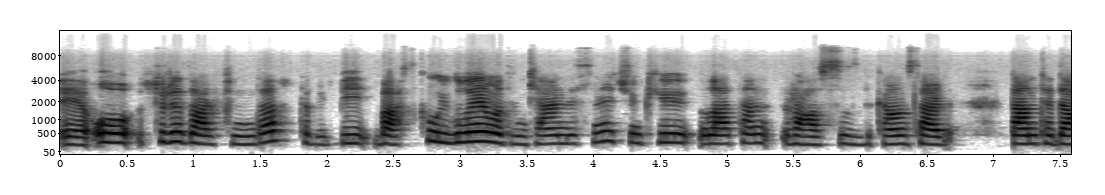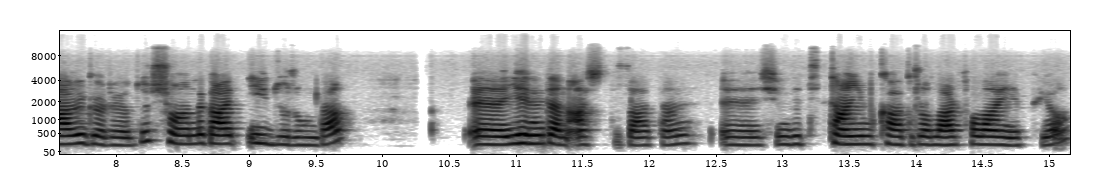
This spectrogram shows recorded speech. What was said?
E, o süre zarfında tabii bir baskı uygulayamadım kendisine çünkü zaten rahatsızdı, kanserden tedavi görüyordu. Şu anda gayet iyi durumda. E, yeniden açtı zaten. E, şimdi titanyum kadrolar falan yapıyor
